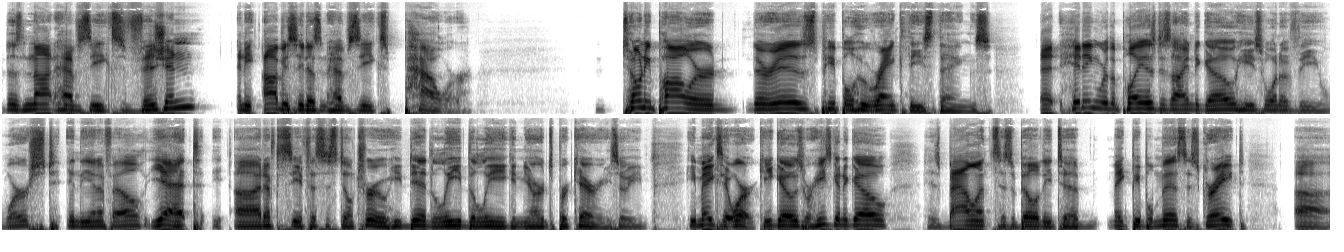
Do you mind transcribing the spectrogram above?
does not have Zeke's vision, and he obviously doesn't have Zeke's power. Tony Pollard, there is people who rank these things at hitting where the play is designed to go, he's one of the worst in the NFL. Yet, uh, I'd have to see if this is still true. He did lead the league in yards per carry, so he he makes it work. He goes where he's going to go. His balance, his ability to make people miss is great. Uh,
